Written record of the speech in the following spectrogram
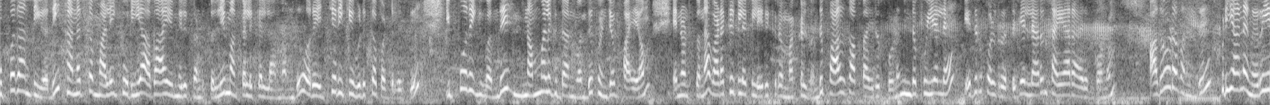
முப்பதாம் தேதி கனத்த மழைக்குரிய அபாயம் இருக்குன்னு சொல்லி மக்களுக்கெல்லாம் வந்து ஒரு எச்சரிக்கை விடுக்கப்பட்டிருக்கு. இப்போதைக்கு வந்து நம்மளுக்கு தான் வந்து கொஞ்சம் பயம். என்னோட சொன்னால் வடக்கு கிழக்கில் இருக்கிற மக்கள் வந்து பாதுகாப்பாக இருக்கணும். இந்த புயலை எதிர்கொள்கிறதுக்கு எல்லாரும் தயாராக இருக்கணும். அதோட வந்து இப்படியான நிறைய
